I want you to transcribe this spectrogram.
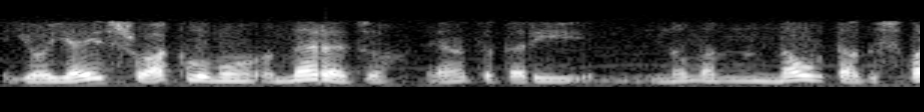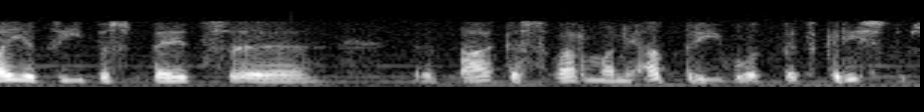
Jo, ja es šo aklumu neredzu, ja, tad arī nu, man nav tādas vajadzības pēc uh, tā, kas var mani atbrīvot pēc Kristus.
